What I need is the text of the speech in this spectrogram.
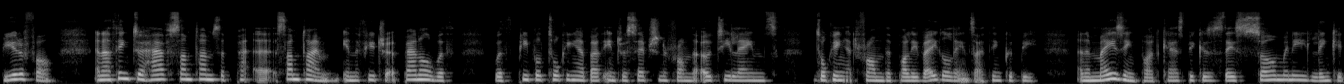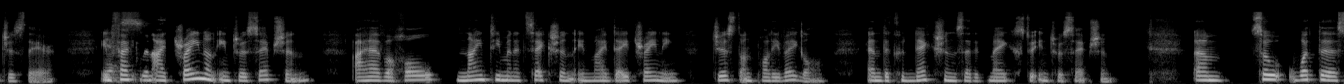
beautiful. And i think to have sometimes a uh, sometime in the future a panel with with people talking about interoception from the ot lanes talking it from the polyvagal lanes i think could be an amazing podcast because there's so many linkages there. In yes. fact when i train on interoception i have a whole 90 minute section in my day training just on polyvagal and the connections that it makes to interoception um, so what the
